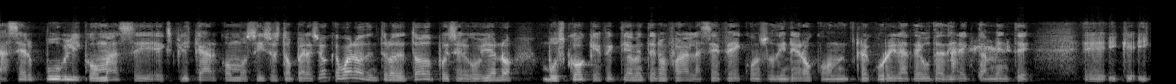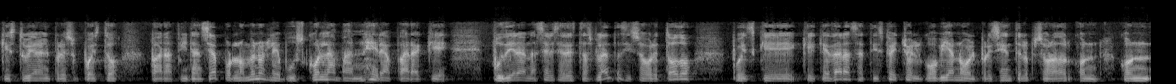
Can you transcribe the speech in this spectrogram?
hacer público más, eh, explicar cómo se hizo esta operación, que bueno, dentro de todo pues el gobierno buscó que efectivamente no fuera la CFE con su dinero, con recurrir a deuda directamente eh, y, que, y que estuviera en el presupuesto para financiar, por lo menos le buscó la manera para que pudieran hacerse de estas plantas y sobre todo pues que, que quedara satisfecho el gobierno o el presidente López Obrador con, con,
